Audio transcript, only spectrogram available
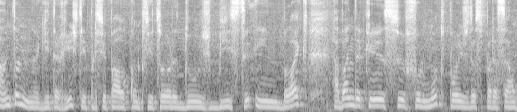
Anton, guitarrista e principal compositor dos Beast in Black, a banda que se formou depois da separação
